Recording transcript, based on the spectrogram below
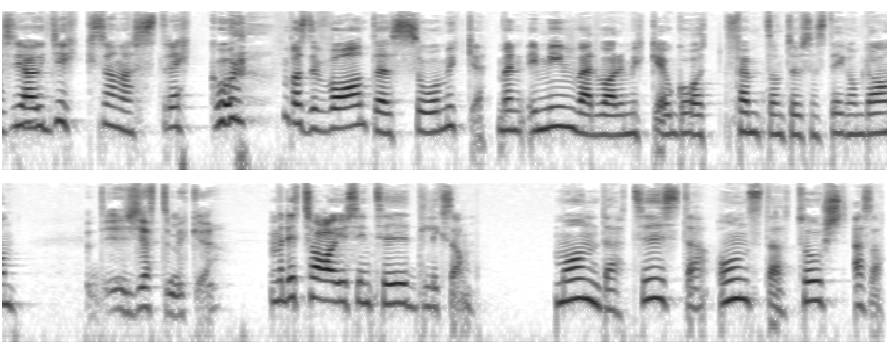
Alltså jag gick sådana sträckor, fast det var inte så mycket. Men i min värld var det mycket att gå 15 000 steg om dagen. Det är jättemycket. Men det tar ju sin tid liksom. Måndag, tisdag, onsdag, torsdag. Alltså,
